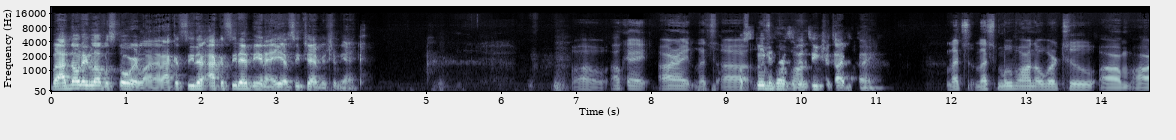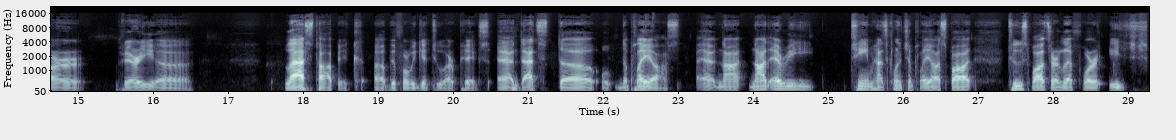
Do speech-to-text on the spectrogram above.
but I know they love a storyline. I could see that. I could see that being an AFC Championship game. Oh, okay. All right. Let's uh a student versus a teacher type of thing. let's let's move on over to um our very uh last topic uh before we get to our picks and that's the the playoffs. Uh, not not every team has clinched a playoff spot. Two spots are left for each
